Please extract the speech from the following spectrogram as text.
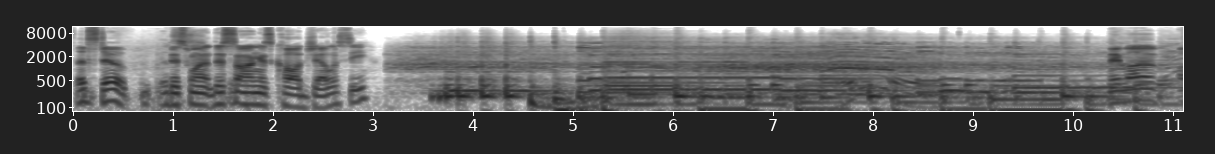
That's dope. That's this one, this cool. song is called Jealousy. They love, uh,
